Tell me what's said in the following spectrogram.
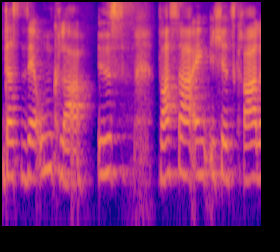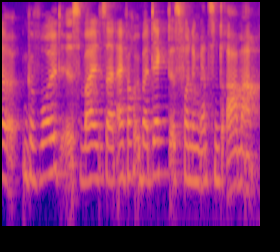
das sehr unklar ist, was da eigentlich jetzt gerade gewollt ist, weil es halt einfach überdeckt ist von dem ganzen Drama.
